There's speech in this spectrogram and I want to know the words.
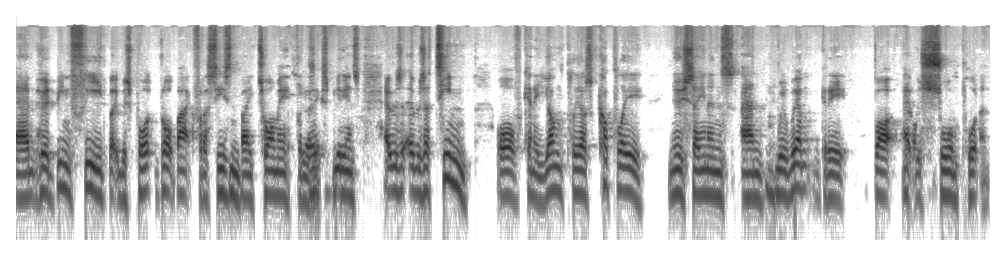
um, who had been freed, but he was brought back for a season by Tommy for his experience. It was it was a team of kind of young players, couple of new signings, and we weren't great, but it was so important,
